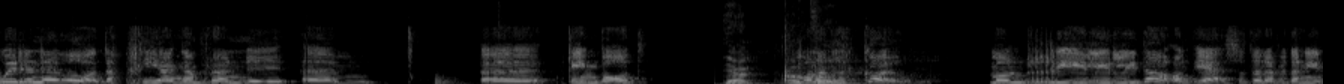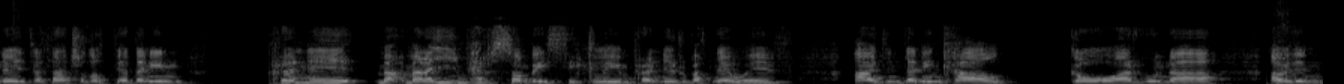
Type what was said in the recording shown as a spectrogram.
wir yn eddol, da chi angen prynu um, uh, Gameboard. Ie, yeah. oh, Mae'n cool. anhygoel. Mae'n rili, really, rili da. Ond ie, yeah, so dyna beth da ni'n neud fatha traddodiad. Da ni'n prynu... Mae yna ma un person, basically, yn prynu rhywbeth newydd. A wedyn da ni'n cael go ar hwnna A wedyn,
